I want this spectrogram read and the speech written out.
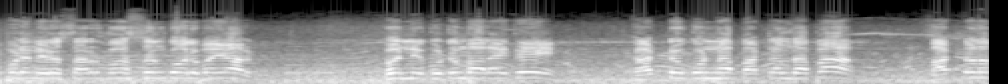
ఇప్పుడు మీరు సర్వస్వం కోల్పోయారు. కొన్ని కుటుంబాలైతే కట్టుకున్న బట్టలు తప్ప బట్టలు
